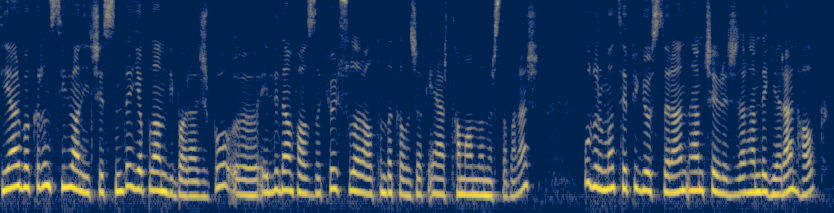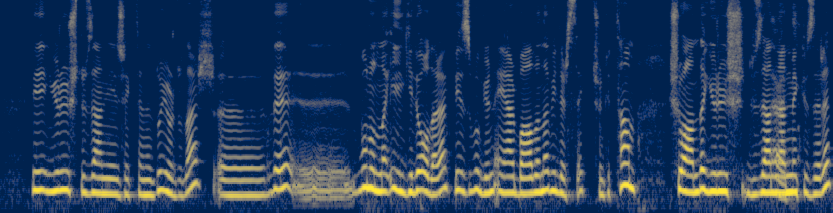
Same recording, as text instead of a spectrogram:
Diyarbakır'ın Silvan ilçesinde yapılan bir baraj bu. Ee, 50'den fazla köy sular altında kalacak eğer tamamlanırsa baraj. Bu duruma tepi gösteren hem çevreciler hem de yerel halk bir yürüyüş düzenleyeceklerini duyurdular ee, ve e, bununla ilgili olarak biz bugün eğer bağlanabilirsek çünkü tam şu anda yürüyüş düzenlenmek evet. üzere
